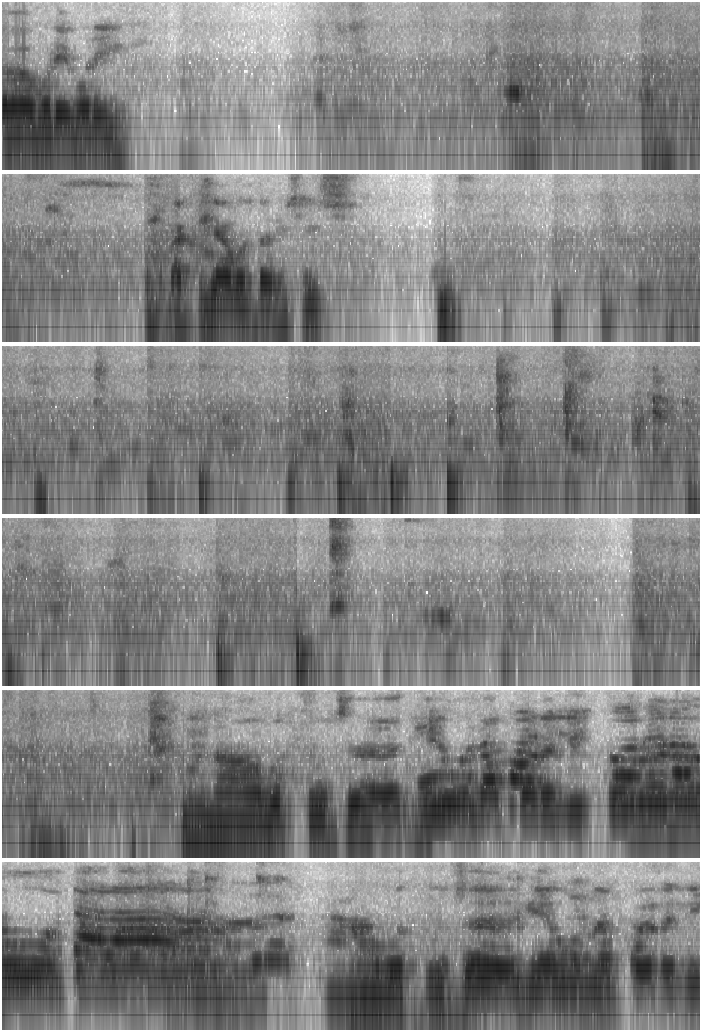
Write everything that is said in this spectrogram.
वडे वडे. बाकी काय बोलता विशेष? नाव तुझं घेऊन पडली कोरडो नाव तुझ घेऊन पडली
